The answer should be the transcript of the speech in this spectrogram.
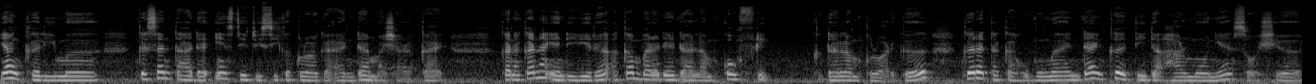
Yang kelima, kesan terhadap institusi kekeluargaan dan masyarakat. Kanak-kanak yang didira akan berada dalam konflik dalam keluarga, keretakan hubungan dan ketidakharmonian sosial.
